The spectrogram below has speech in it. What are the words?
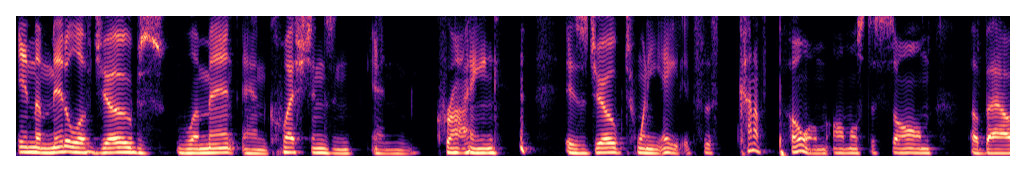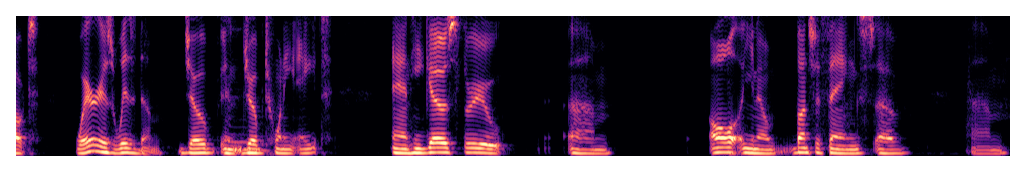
in the middle of Job's lament and questions and, and crying is Job 28. It's this kind of poem, almost a psalm about where is wisdom? Job in Mm. Job 28. And he goes through um, all, you know, bunch of things of um,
